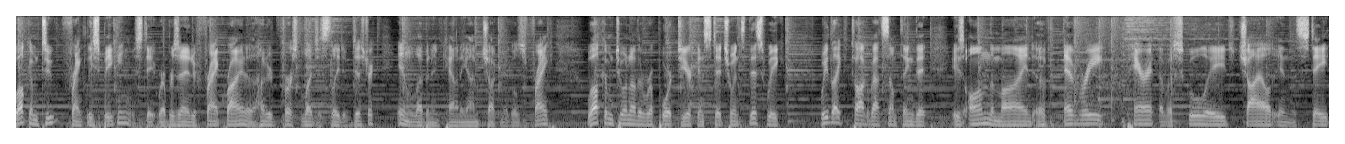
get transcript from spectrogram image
Welcome to Frankly Speaking with State Representative Frank Ryan of the 101st Legislative District in Lebanon County. I'm Chuck Nichols. Frank, welcome to another report to your constituents. This week, we'd like to talk about something that is on the mind of every parent of a school age child in the state.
